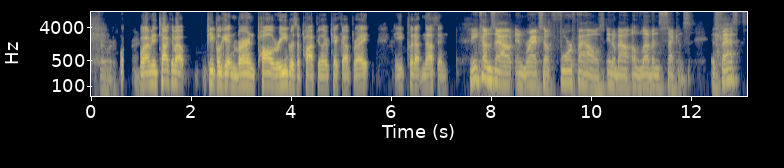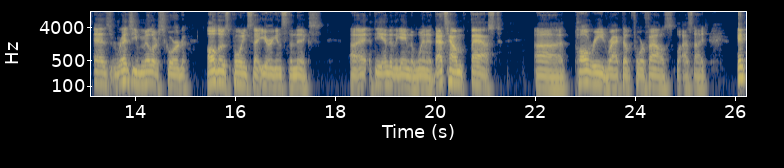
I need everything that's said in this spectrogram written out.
It's over. Well, I mean, talk about people getting burned. Paul Reed was a popular pickup, right? He put up nothing. He comes out and racks up four fouls in about 11 seconds. As fast as Reggie Miller scored all those points that year against the Knicks uh, at the end of the game to win it. That's how fast uh, Paul Reed racked up four fouls last night. And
